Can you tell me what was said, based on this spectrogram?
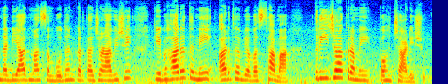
નડિયાદમાં સંબોધન કરતા જણાવ્યું છે કે ભારતને અર્થવ્યવસ્થામાં ત્રીજા ક્રમે પહોંચાડીશું.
